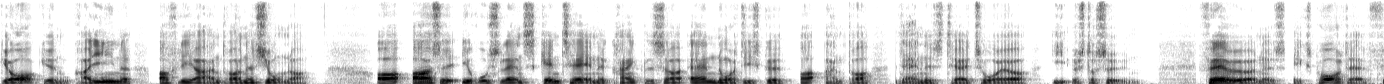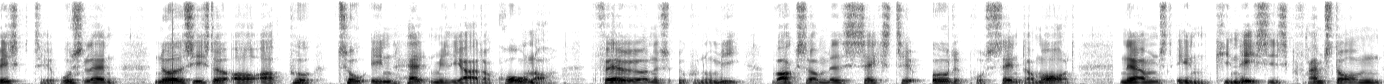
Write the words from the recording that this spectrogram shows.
Georgien, Ukraine og flere andre nationer. Og også i Ruslands gentagende krænkelser af nordiske og andre landes territorier i Østersøen. Færøernes eksport af fisk til Rusland nåede sidste år op på 2,5 milliarder kroner. Færøernes økonomi vokser med 6-8 procent om året, nærmest en kinesisk fremstormen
